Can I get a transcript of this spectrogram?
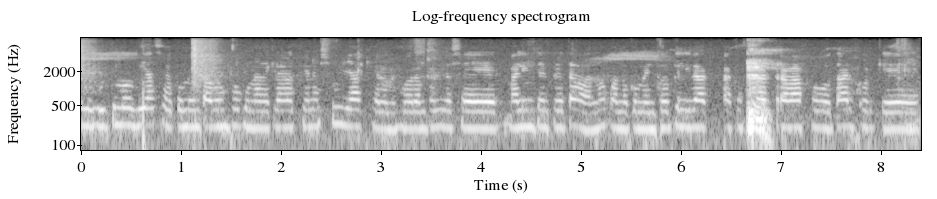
En los últimos días se ha comentado un poco unas declaraciones suyas que a lo mejor han podido ser malinterpretadas, ¿no? Cuando comentó que le iba a costar el trabajo votar porque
